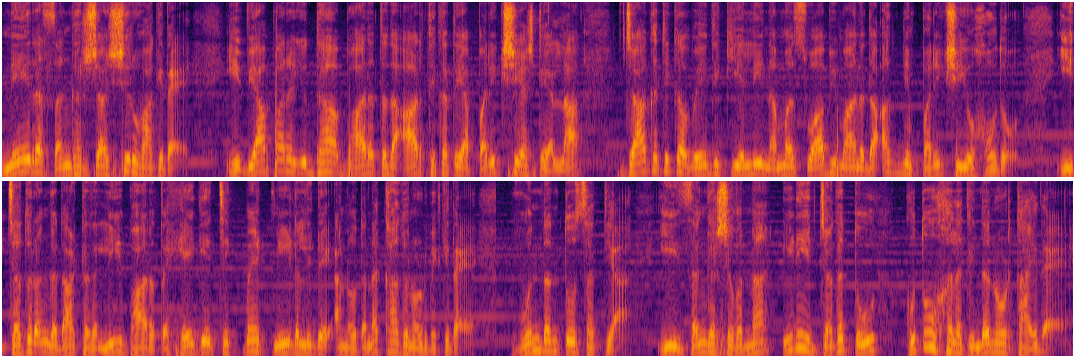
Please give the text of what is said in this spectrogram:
ನೇರ ಸಂಘರ್ಷ ಶುರುವಾಗಿದೆ. ಈ ವ್ಯಾಪಾರ ಯುದ್ಧ ಭಾರತದ ಆರ್ಥಿಕತೆಯ ಪರೀಕ್ಷೆಯಷ್ಟೇ ಅಲ್ಲ, ಜಾಗತಿಕ ವೇದಿಕೆಯಲ್ಲಿ ನಮ್ಮ ಸ್ವಾಭಿಮಾನದ ಅಗ್ನಿ ಪರೀಕ್ಷೆಯೂ ಹೌದು. ಈ ಚದುರಂಗದಾಟದಲ್ಲಿ ಭಾರತ ಹೇಗೆ ಚೆಕ್ಮೇಟ್ ನೀಡಲಿದೆ ಅನ್ನೋದನ್ನ ಕಾದು ನೋಡಬೇಕಿದೆ. ಒಂದಂತೂ ಸತ್ಯ, ಈ ಸಂಘರ್ಷವನ್ನ ಇಡೀ ಜಗತ್ತು ಕುತೂಹಲದಿಂದ ನೋಡ್ತಾ ಇದೆ.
